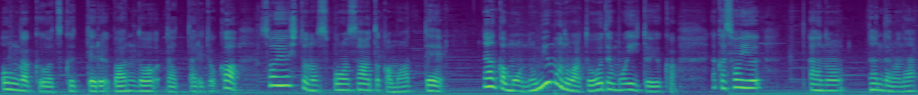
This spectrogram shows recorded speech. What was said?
音楽を作ってるバンドだったりとかそういう人のスポンサーとかもあってなんかもう飲み物はどうでもいいというかなんかそういうあのなんだろうな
